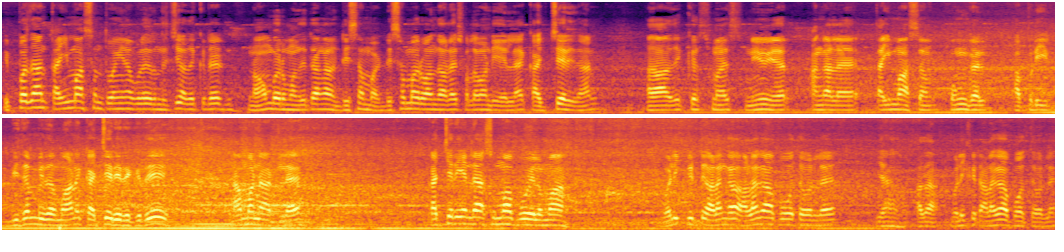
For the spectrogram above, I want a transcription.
இப்போ தான் தை மாதம் துவங்கின போல இருந்துச்சு. அதுக்கிட்ட நவம்பர் வந்துட்டாங்க. டிசம்பர். டிசம்பர் வந்தாலே சொல்ல வேண்டிய இல்லை. கச்சேரி தான். அதாவது கிறிஸ்மஸ் நியூ இயர் அங்கால தை மாதம் பொங்கல் அப்படி விதம் விதமான கச்சேரி இருக்குது. நம்ம நாட்டில் கச்சேரி என்றால் சும்மா போயிடுமா வலிக்கிட்டு அழகா அழகாக போக தேவையில்ல. யா அதான் வலிக்கிட்டு அழகாக போக தேவையில்ல.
